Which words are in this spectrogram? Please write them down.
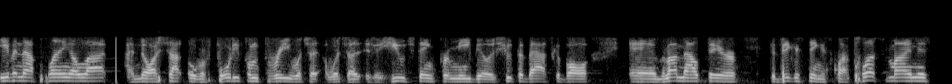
even not playing a lot, I know I shot over 40 from three, which, uh, which uh, is a huge thing for me, be able to shoot the basketball. And when I'm out there, the biggest thing is my plus minus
